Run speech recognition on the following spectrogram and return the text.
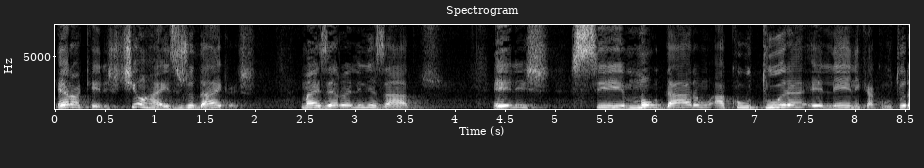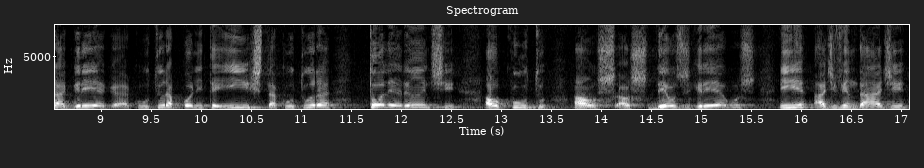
eram aqueles que tinham raízes judaicas, mas eram helenizados. Eles se moldaram à cultura helênica, à cultura grega, à cultura politeísta, à cultura tolerante ao culto aos, aos deuses gregos e à divindade,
